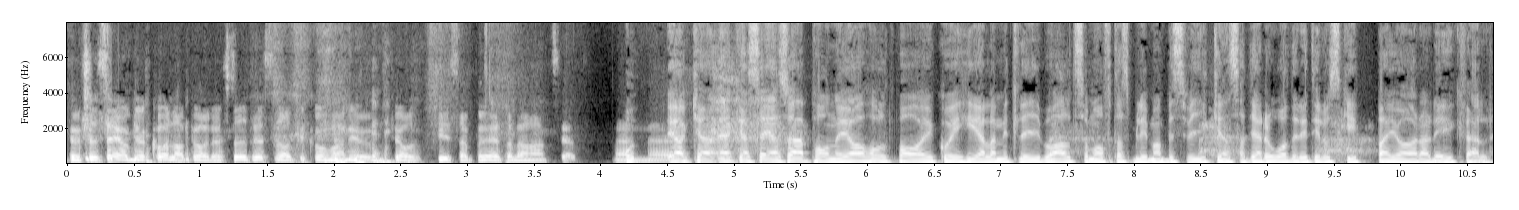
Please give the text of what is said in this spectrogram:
vi får se om jag kollar på det. Slutresultatet kommer man nog få kissa på ett eller annat sätt. Men, eh, Jag kan, jag kan säga så här Ponny, jag har hållit på AIK i hela mitt liv och allt som oftast blir man besviken. Så jag råder dig till att skippa göra det ikväll.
